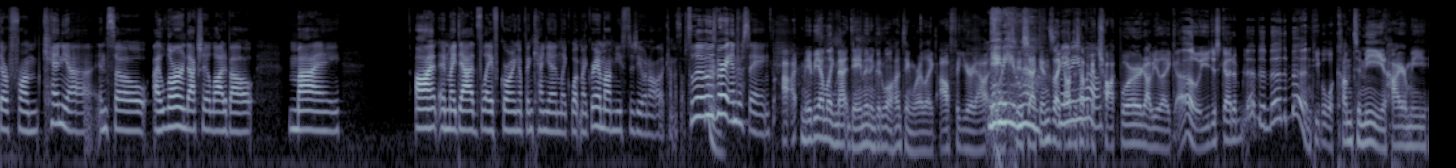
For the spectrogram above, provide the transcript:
they're from Kenya, and so I learned actually a lot about my aunt and my dad's life growing up in Kenya and like what my grandmom used to do and all that kind of stuff. So that was Hmm. very interesting. I, maybe I'm like Matt Damon in Good Will Hunting, where like I'll figure it out Maybe in like two seconds. Like I'll just have like a chalkboard. I'll be like, oh, you just got to blah blah blah blah, blah, and people will come to me and hire me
